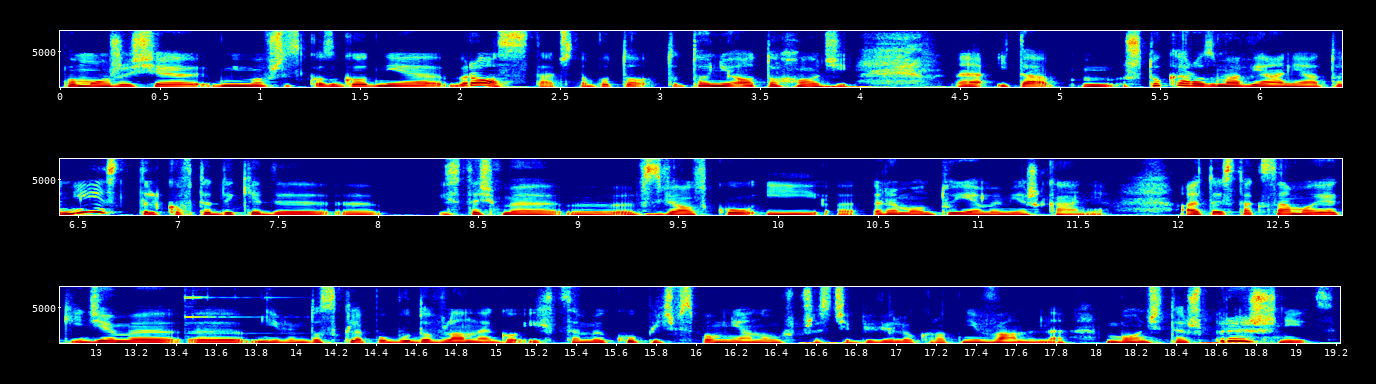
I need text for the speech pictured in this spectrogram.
pomoże się mimo wszystko zgodnie rozstać, no bo to, to, to nie o to chodzi. E, I ta sztuka rozmawiania to nie jest tylko wtedy, kiedy y, jesteśmy y, w związku i y, remontujemy mieszkanie. Ale to jest tak samo, jak idziemy, y, nie wiem, do sklepu budowlanego i chcemy kupić wspomnianą już przez ciebie wielokrotnie wannę, bądź też prysznic.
